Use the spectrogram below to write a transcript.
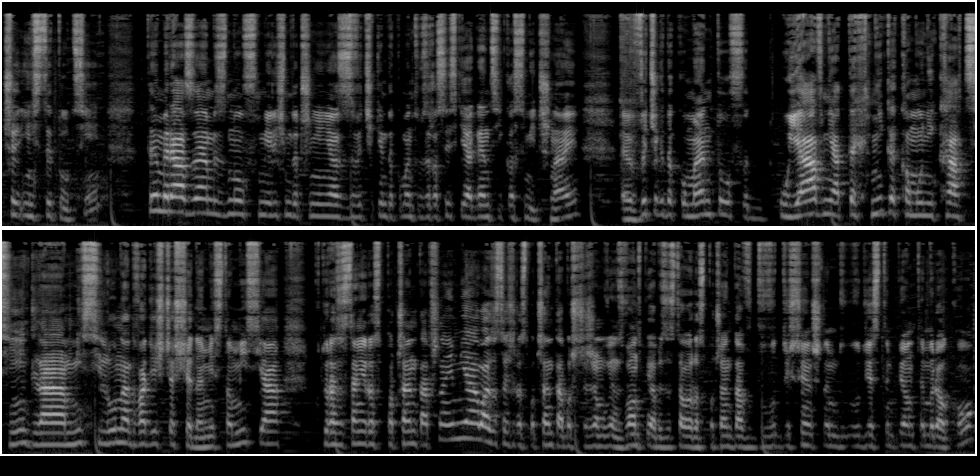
czy instytucji. Tym razem znów mieliśmy do czynienia z wyciekiem dokumentów z rosyjskiej agencji kosmicznej. Wyciek dokumentów ujawnia technikę komunikacji dla misji Luna 27. Jest to misja, która zostanie rozpoczęta, przynajmniej miała zostać rozpoczęta, bo szczerze mówiąc wątpię, aby została rozpoczęta w 2025 roku.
